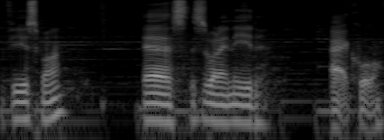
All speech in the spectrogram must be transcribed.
Infuse spawn? Yes, this is what I need. Alright, cool.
